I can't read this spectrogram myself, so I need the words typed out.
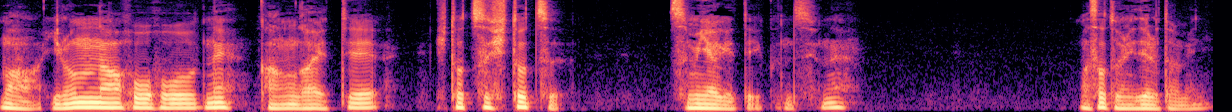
まあいろんな方法をね考えて一つ一つ積み上げていくんですよね、まあ、外に出るために。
